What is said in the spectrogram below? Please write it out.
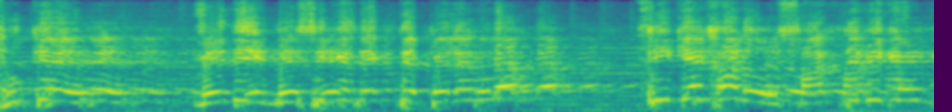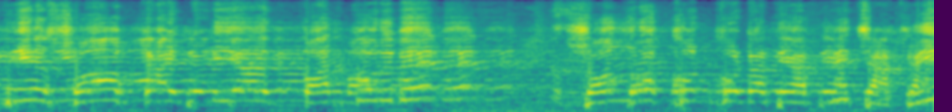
ঢুকে মেসিকে দেখতে পেলেন না, ঠিক এখানেও সার্টিফিকেট দিয়ে সব ক্রাইটেরিয়া পার করবেন, সংরক্ষণ কোটাতে আপনি চাকরি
